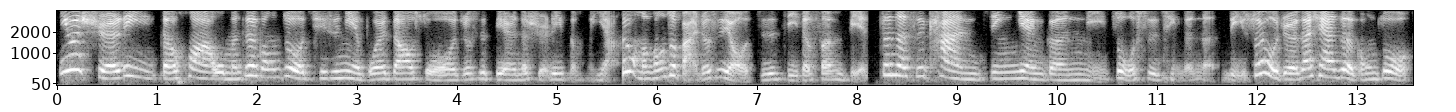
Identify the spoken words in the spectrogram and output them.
因为学历的话，我们这个工作其实你也不会知道说就是别人的学历怎么样，所以我们工作本来就是有职级的分别，真的是看经验跟你做事情的能力。所以我觉得在现在这个工作。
